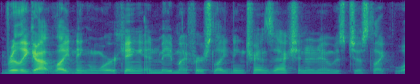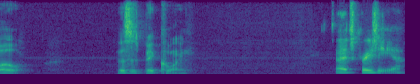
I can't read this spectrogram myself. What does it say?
really got Lightning working and made my first Lightning transaction, and it was just like, whoa, this is Bitcoin. That's crazy, yeah.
